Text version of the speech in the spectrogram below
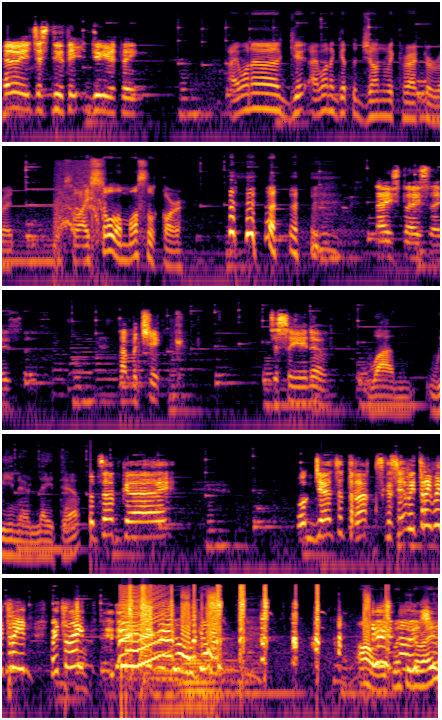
Anyway, just do th- do your thing. I wanna get I wanna get the John Wick character right. So I stole a muscle car. Nice, nice, nice, nice. I'm a chick. Just so you know. One winner later. What's up, guy? Huwag dyan sa trucks kasi may train, may train! May train! go, go! Oh, it went to the right.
